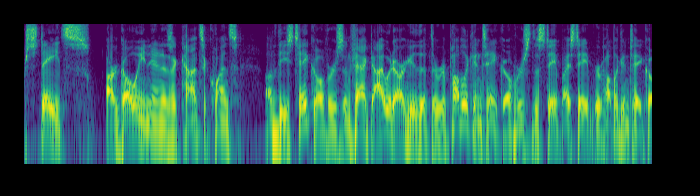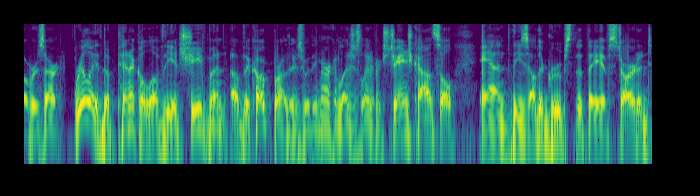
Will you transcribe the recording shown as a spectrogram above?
states are going in as a consequence of these takeovers. In fact, I would argue that the Republican takeovers, the state by state Republican takeovers, are really the pinnacle of the achievement of the Koch brothers with the American Legislative Exchange Council and these other groups that they have started.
